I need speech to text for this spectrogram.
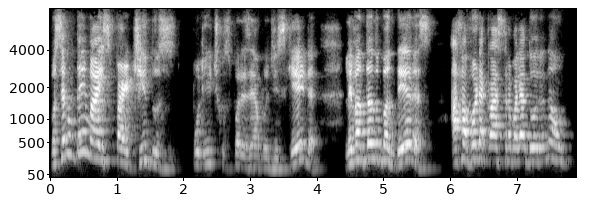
Você não tem mais partidos políticos, por exemplo, de esquerda, levantando bandeiras a favor da classe trabalhadora. Não.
